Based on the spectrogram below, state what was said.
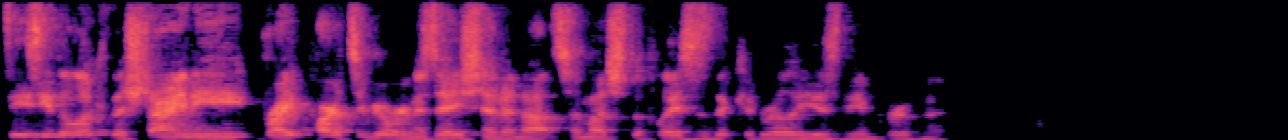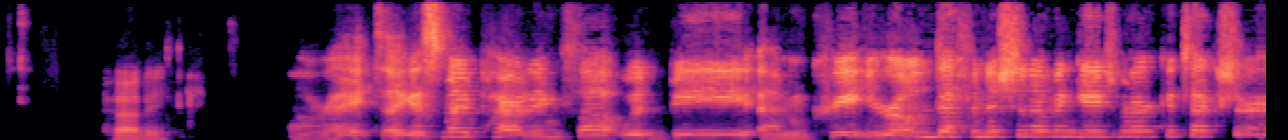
it's easy to look at the shiny, bright parts of your organization and not so much the places that could really use the improvement. Patty? All right. I guess my parting thought would be um, create your own definition of engagement architecture.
